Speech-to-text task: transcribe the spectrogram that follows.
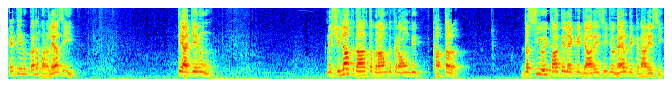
ਕਹਿੰਦੇ ਇਹਨੂੰ ਕੱਲ ਫੜ ਲਿਆ ਸੀ। ਤੇ ਅੱਜ ਇਹਨੂੰ ਨਸ਼ੀਲਾ ਪਦਾਰਥ ਬਰਾਮਦ ਕਰਾਉਣ ਦੀ ਖਾਤਰ ਦੱਸੀ ਹੋਈ ਥਾਂ ਤੇ ਲੈ ਕੇ ਜਾ ਰਹੇ ਸੀ, ਜੋ ਨਹਿਰ ਦੇ ਕਿਨਾਰੇ ਸੀ।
